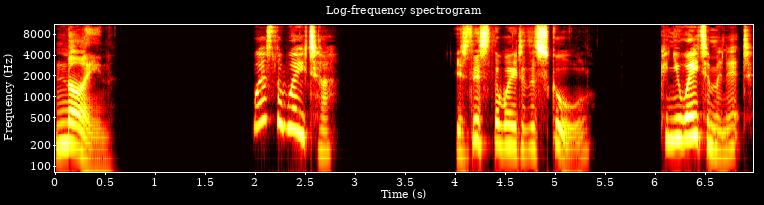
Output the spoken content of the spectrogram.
9. Where's the waiter? Is this the way to the school? Can you wait a minute?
